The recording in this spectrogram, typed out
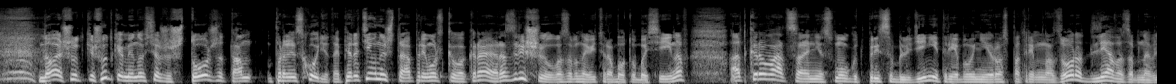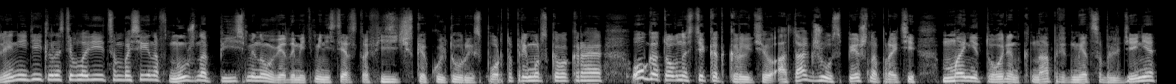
Давай шутки шутками, но все же, что же там происходит? Оперативный штаб Приморского края разрешил возобновить работу бассейнов. Открываться они смогут при соблюдении требований Роспотребнадзора. Для возобновления деятельности владельцам бассейнов нужно письменно уведомить Министерство физической культуры и спорта Приморского края о готовности к открытию, а также успешно пройти мониторинг на предмет соблюдения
